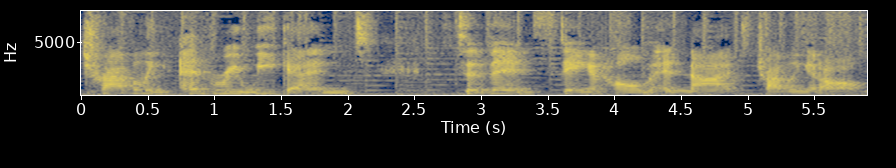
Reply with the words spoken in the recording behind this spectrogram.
traveling every weekend to then staying at home and not traveling at all.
